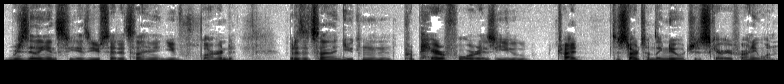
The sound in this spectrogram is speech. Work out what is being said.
resiliency, as you said, it's something that you've learned, but is it something that you can prepare for as you try to start something new, which is scary for anyone?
